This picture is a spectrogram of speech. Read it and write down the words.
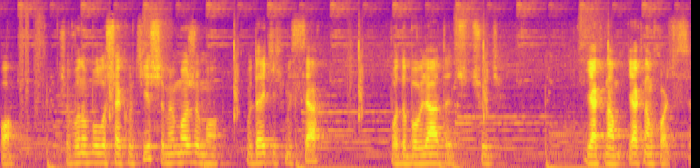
О, щоб воно було ще крутіше, ми можемо у деяких місцях подобавляти чуть-чуть, як нам, як нам хочеться.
